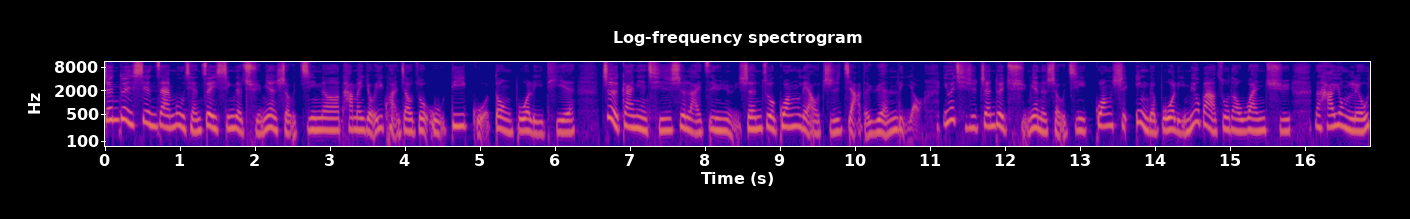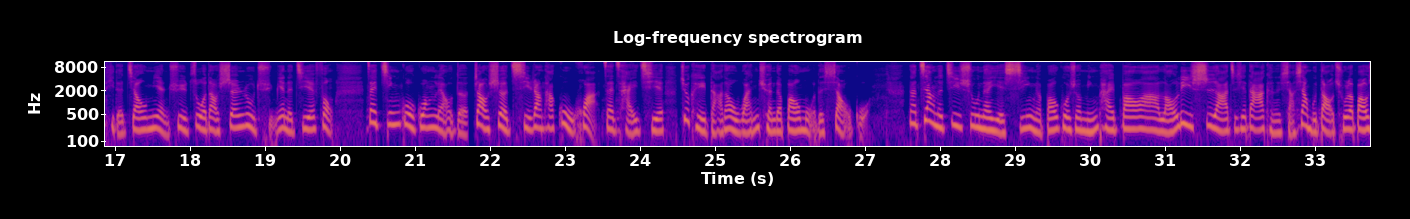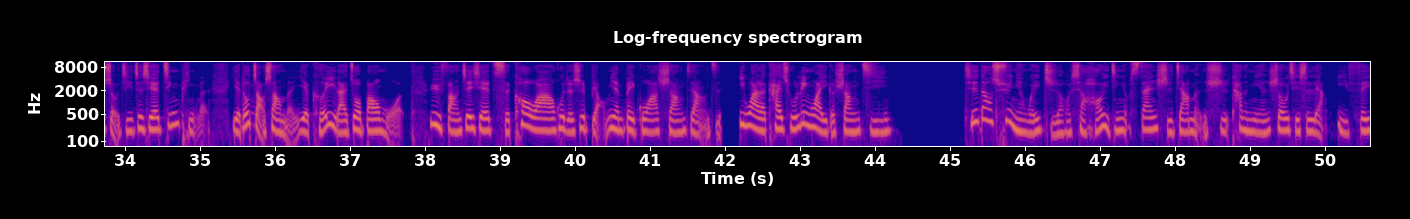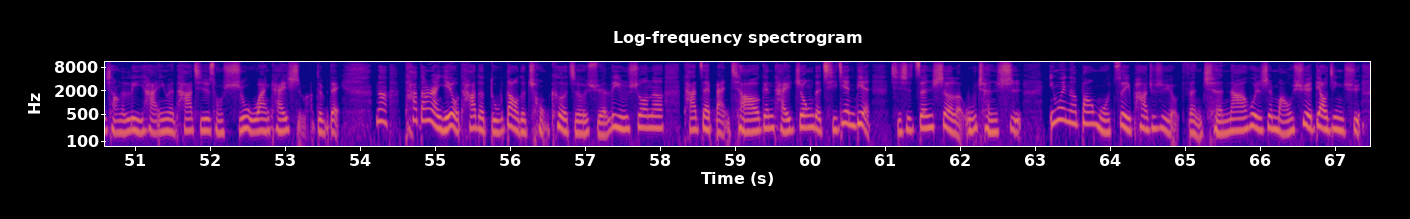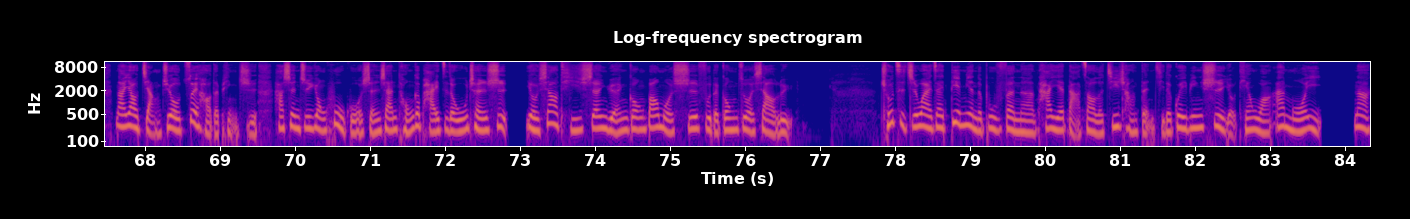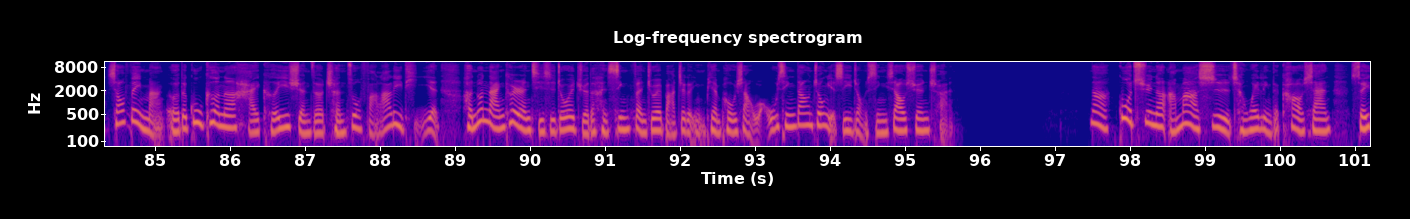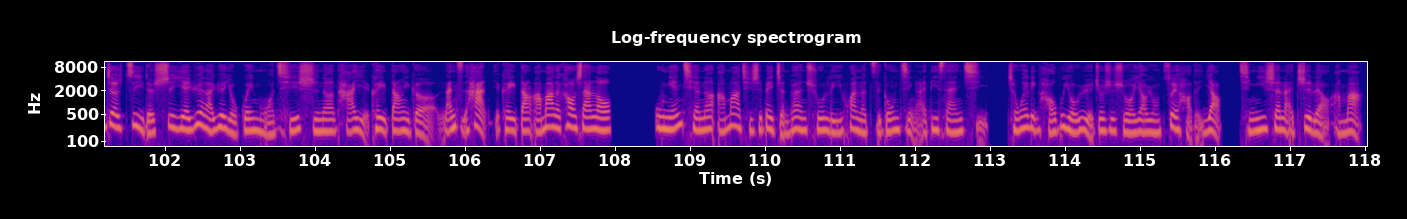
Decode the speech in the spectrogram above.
针对现在目前最新的曲面手机呢，他们有一款叫做五 D 果冻玻璃贴，这个概念其实是来自于女生做光疗指甲的原理哦。因为其实针对曲面的手机，光是硬的玻璃没有办法做到弯曲，那它用流体的胶面去做到深入曲面的接缝，再经过光疗的照射器让它固化，再裁切，就可以达到完全的包膜的效果。那这样的技术呢，也吸引了包括说名牌包啊、劳力士啊这些大家可能想象不到，除了包手机这些精品们，也都找上门，也可以来做包膜，预防这些磁扣啊，或者是表面被刮伤这样子，意外的开出另外一个商机。其实到去年为止哦，小豪已经有三十家门市，他的年收其实两亿，非常的厉害。因为他其实从十五万开始嘛，对不对？那他当然也有他的独到的宠客哲学，例如说呢，他在板桥跟台中的旗舰店，其实增设了无尘室，因为呢，包膜最怕就是有粉尘啊，或者是毛屑掉进去，那要讲究最好的品质，他甚至用护国神山同个牌子的无尘室。有效提升员工包膜师傅的工作效率。除此之外，在店面的部分呢，他也打造了机场等级的贵宾室，有天王按摩椅。那消费满额的顾客呢，还可以选择乘坐法拉利体验。很多男客人其实就会觉得很兴奋，就会把这个影片 PO 上网，无形当中也是一种行销宣传。那过去呢，阿嬷是陈为领的靠山。随着自己的事业越来越有规模，其实呢，他也可以当一个男子汉，也可以当阿嬷的靠山喽。五年前呢，阿嬷其实被诊断出罹患了子宫颈癌第三期，陈为领毫不犹豫，也就是说要用最好的药，请医生来治疗阿嬷。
